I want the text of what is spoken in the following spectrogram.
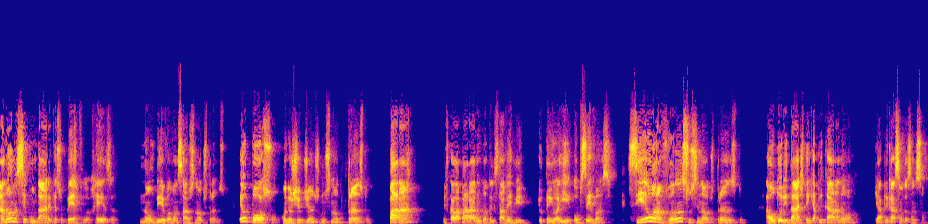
A norma secundária, que é supérflua, reza, não devo avançar o sinal de trânsito. Eu posso, quando eu chego diante de um sinal de trânsito, parar e ficar lá parado enquanto ele está vermelho. Eu tenho aí observância. Se eu avanço o sinal de trânsito, a autoridade tem que aplicar a norma que é a aplicação da sanção.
